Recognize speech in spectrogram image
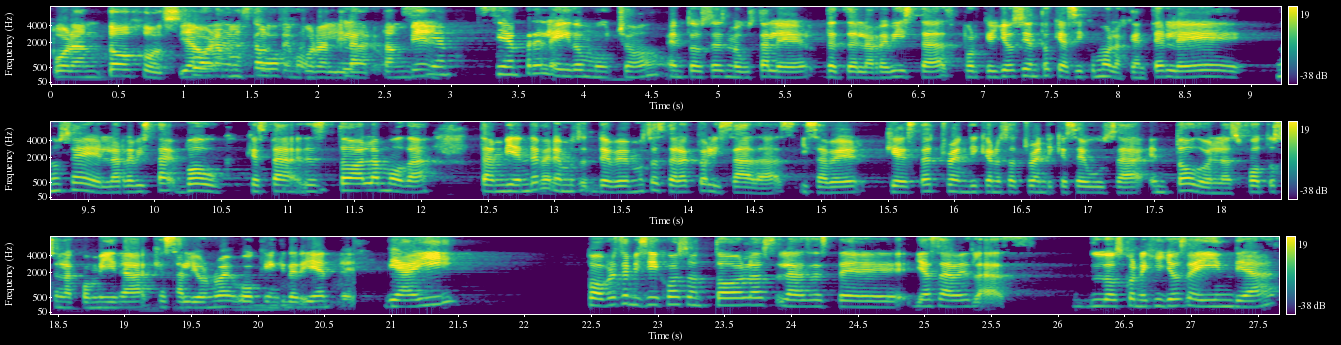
Por antojos y ahora más por temporalidad también. siempre he leído mucho, entonces me gusta leer desde las revistas, porque yo siento que así como la gente lee no sé, la revista Vogue, que está, es toda la moda, también deberemos, debemos estar actualizadas y saber qué está trendy, qué no está trendy, qué se usa en todo, en las fotos, en la comida, qué salió nuevo, qué ingredientes. De ahí, pobres de mis hijos son todos los, las, este, ya sabes, las los conejillos de India.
